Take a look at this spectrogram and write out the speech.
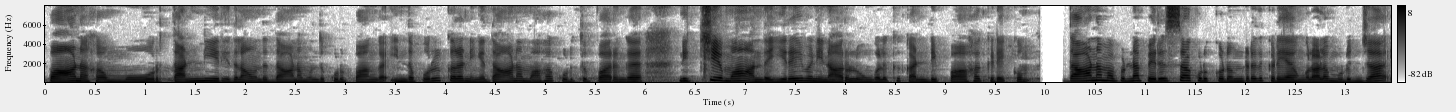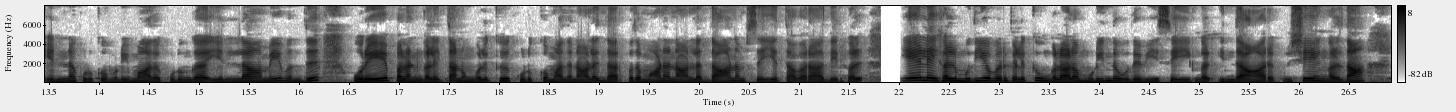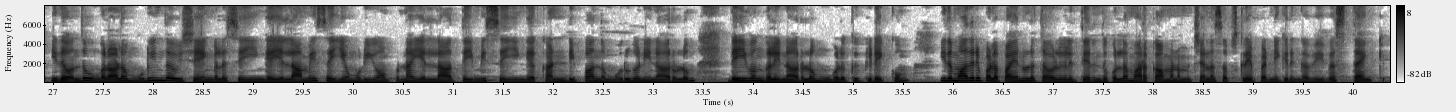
பானகம் மோர் தண்ணீர் இதெல்லாம் வந்து தானம் வந்து கொடுப்பாங்க. இந்த பொருட்களை நீங்கள் தானமாக கொடுத்து பாருங்கள் நிச்சயமாக அந்த இறைவனின் அருள் உங்களுக்கு கண்டிப்பாக கிடைக்கும். தானம் அப்படின்னா பெருசாக கொடுக்கணுன்றது கிடையாது. உங்களால் முடிஞ்சால் என்ன கொடுக்க முடியுமோ அதை கொடுங்க. எல்லாமே வந்து ஒரே பலன்களைத்தான் உங்களுக்கு கொடுக்கும். அதனால் இந்த அற்புதமான நாளில் தானம் செய்ய தவறாதீர்கள். ஏழைகள் முதியவர்களுக்கு உங்களால் முடிந்த உதவியை செய்யுங்கள். இந்த ஆறு விஷயங்கள் தான் இதை வந்து உங்களால் முடிந்த விஷயங்களை செய்யுங்க. எல்லாமே செய்ய முடியும் அப்படின்னா எல்லாத்தையுமே செய்யுங்க. கண்டிப்பாக அந்த முருகனின் அருளும் தெய்வங்களின் அருளும் உங்களுக்கு கிடைக்கும். இது மாதிரி பல பயனுள்ள தகவல்களை தெரிந்து கொள்ள மறக்காமல் நம்ம சேனலை சப்ஸ்கிரைப் பண்ணிக்கிறீங்க வீவர்ஸ் தேங்க்யூ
